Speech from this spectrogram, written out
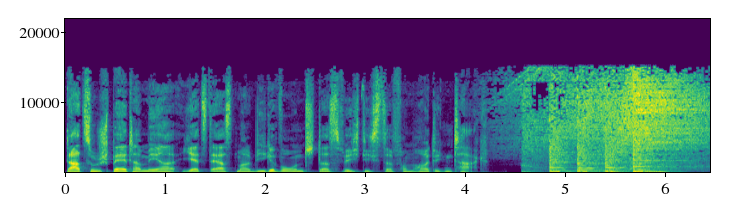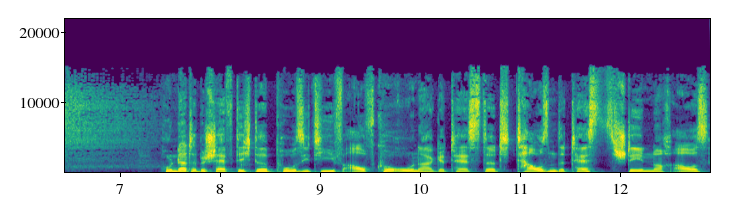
Dazu später mehr, jetzt erstmal wie gewohnt das Wichtigste vom heutigen Tag. Hunderte Beschäftigte positiv auf Corona getestet. Tausende Tests stehen noch aus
